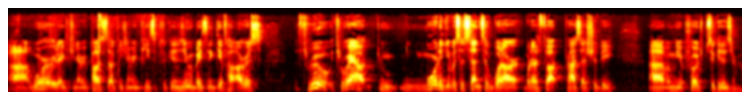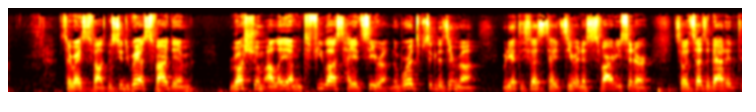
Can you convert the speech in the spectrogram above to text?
uh, word, each and every pasuk, each and every piece of Pesukei Zimra, but he's going to give Ha'aris through, throughout, more to give us a sense of what our, what our thought process should be uh, when we approach Pesukei Zimra. So he writes as follows, Svardim Rashum Aleim Tfilas Hayetzira. The words Pesukah Zimra, when you get to Tfilas Hayetzira in a Svardi siddur, so it says about it,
